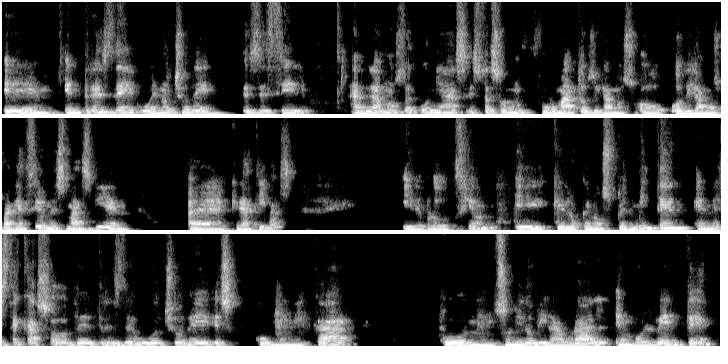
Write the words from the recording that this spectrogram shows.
eh, en 3D o en 8D. Es decir, hablamos de cuñas, estos son formatos, digamos, o, digamos variaciones más bien eh, creativas y de producción, y que lo que nos permiten, en este caso de 3D u 8D, es comunicar con sonido binaural envolvente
